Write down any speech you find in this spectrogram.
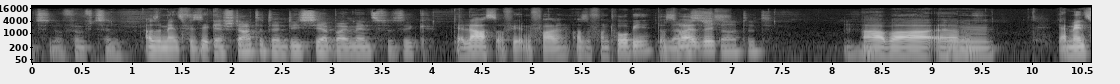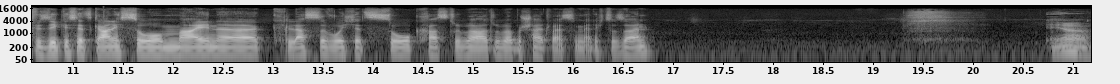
19.15 Uhr. Also Men's Physik. Wer startet denn dieses Jahr bei Men's Physik? Der Lars auf jeden Fall. Also von Tobi, das Lars weiß ich. Startet. Aber ähm, ja, Men's Physik ist jetzt gar nicht so meine Klasse, wo ich jetzt so krass drüber, drüber Bescheid weiß, um ehrlich zu sein. Ja,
